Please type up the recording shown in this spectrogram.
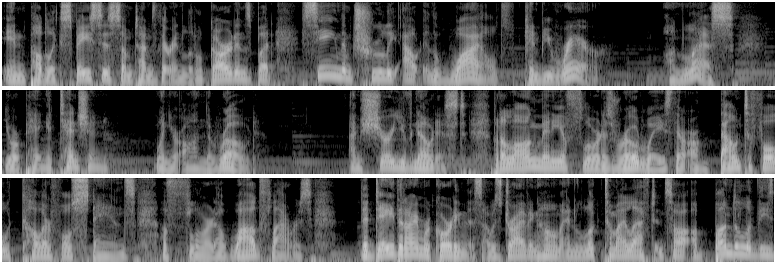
in public spaces, sometimes they're in little gardens, but seeing them truly out in the wild can be rare, unless you're paying attention when you're on the road. I'm sure you've noticed, but along many of Florida's roadways, there are bountiful, colorful stands of Florida wildflowers. The day that I'm recording this, I was driving home and looked to my left and saw a bundle of these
